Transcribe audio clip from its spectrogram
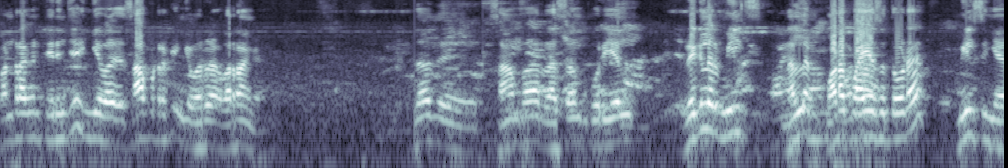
பண்ணுறாங்கன்னு தெரிஞ்சு இங்கே சாப்பிட்றதுக்கு இங்கே வர வர்றாங்க. அதாவது சாம்பார் ரசம் பொரியல் ரெகுலர் மீல்ஸ் நல்ல வடை பாயசத்தோட மீல்ஸ் இங்கே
